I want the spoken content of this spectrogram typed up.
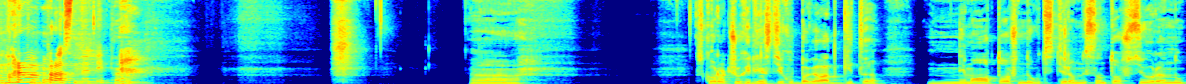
Добър въпрос, нали? А, скоро чух един стих от Багалат Гита. Не мога точно да го цитирам, не съм точно сигурен, но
